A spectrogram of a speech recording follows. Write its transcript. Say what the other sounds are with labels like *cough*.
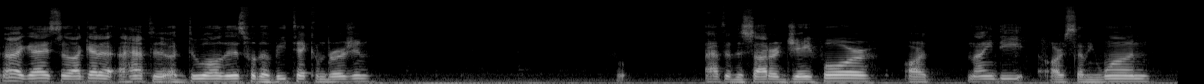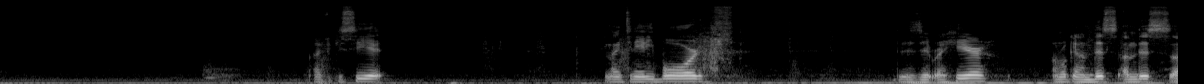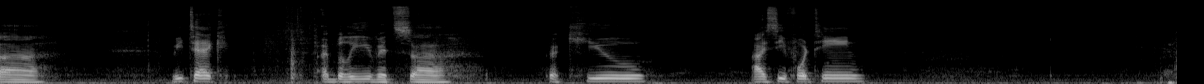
All right, guys. So I gotta, I have to uh, do all this for the VTEC conversion. I have to desolder J4, R90, R71. If you can see it, 1980 board. This is it right here. I'm working on this on this uh, VTEC. I believe it's. Uh, a Q IC14.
